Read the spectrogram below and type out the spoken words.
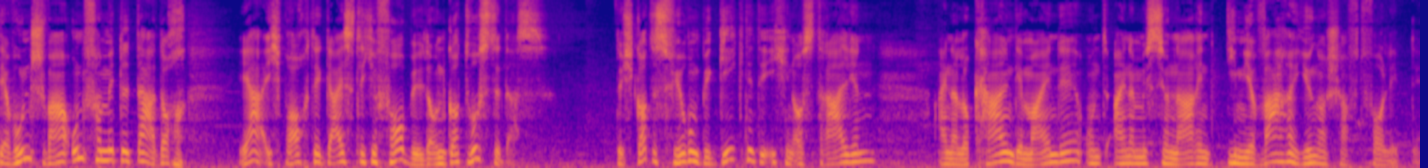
Der Wunsch war unvermittelt da, doch ja, ich brauchte geistliche Vorbilder und Gott wusste das. Durch Gottes Führung begegnete ich in Australien einer lokalen Gemeinde und einer Missionarin, die mir wahre Jüngerschaft vorlebte.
